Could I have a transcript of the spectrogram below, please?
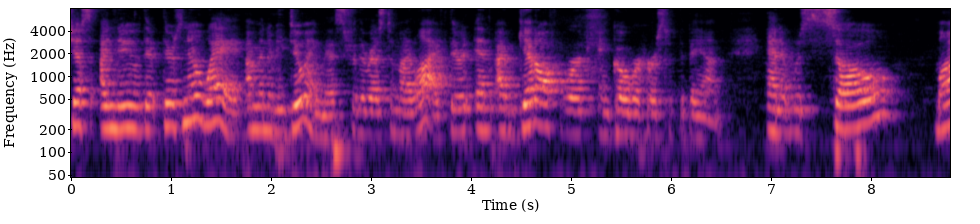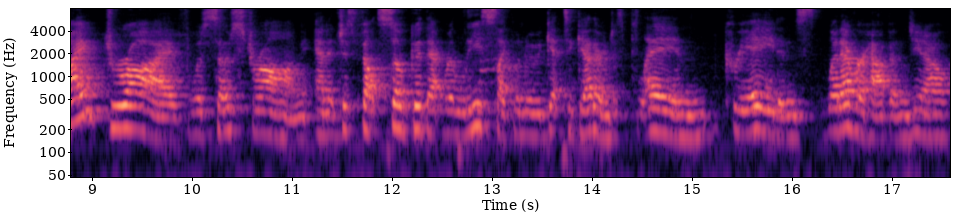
just I knew that there's no way I'm going to be doing this for the rest of my life. There and I would get off work and go rehearse with the band. And it was so my drive was so strong and it just felt so good that release like when we would get together and just play and create and whatever happened, you know.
